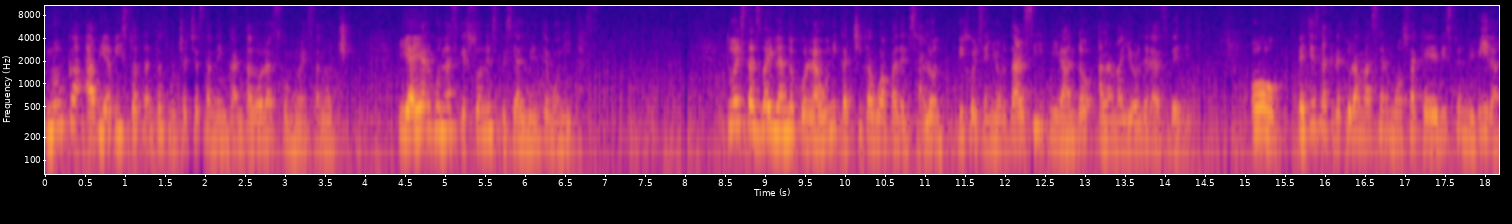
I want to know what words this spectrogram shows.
Nunca había visto a tantas muchachas tan encantadoras como esta noche. Y hay algunas que son especialmente bonitas. Tú estás bailando con la única chica guapa del salón, dijo el señor Darcy mirando a la mayor de las Bennet. Oh, ella es la criatura más hermosa que he visto en mi vida.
